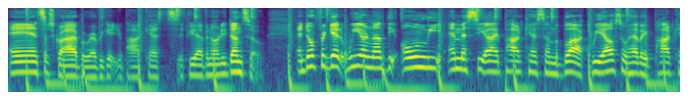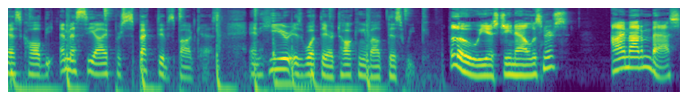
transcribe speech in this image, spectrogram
And subscribe wherever you get your podcasts if you haven't already done so. And don't forget, we are not the only MSCI podcast on the block. We also have a podcast called the MSCI Perspectives Podcast. And here is what they are talking about this week. Hello, ESG Now listeners. I'm Adam Bass,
